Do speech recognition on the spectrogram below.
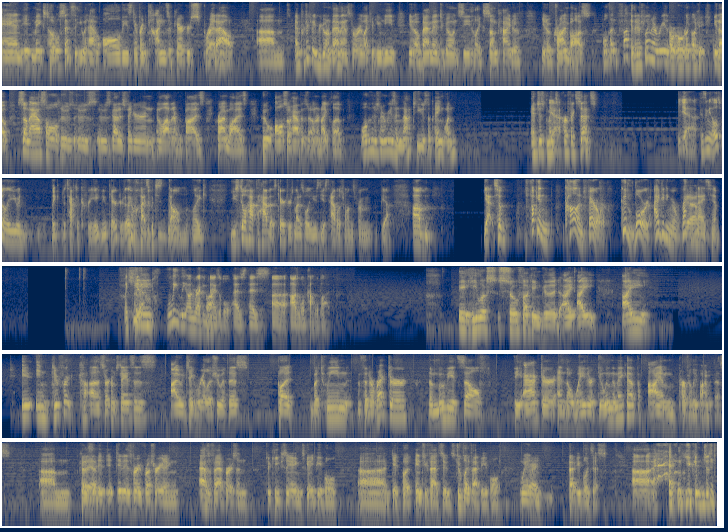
and it makes total sense that you would have all these different kinds of characters spread out. Um, and particularly if you're doing a Batman story, like if you need, you know, Batman to go and see like some kind of, you know, crime boss, well then fuck it. There's plenty of reason, or, or like okay, you know, some asshole who's who's who's got his finger in, in a lot of different pies, crime wise, who also happens to own a nightclub. Well, then there's no reason not to use the Penguin. It just makes Yeah. perfect sense. Yeah, because I mean, ultimately, you would like just have to create new characters otherwise, which is dumb. Like, you still have to have those characters. Might as well use the established ones from yeah, um, yeah. So fucking Colin Farrell. Good lord, I didn't even recognize him. Like he's I mean- completely unrecognizable as as uh, Oswald Cobblepot. it, he looks so fucking good. I I I in, in different uh, circumstances, I would take real issue with this, but between the director, the movie itself, the actor, and the way they're doing the makeup, I am perfectly fine with this. Because yeah. it, it, it is very frustrating as a fat person to keep seeing skinny people uh, get put into fat suits to play fat people when Right. fat people exist. Uh, and you can just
